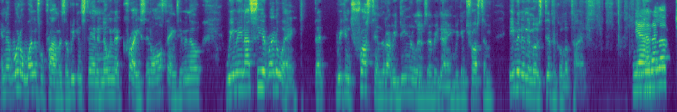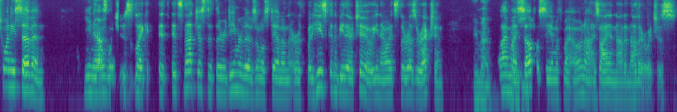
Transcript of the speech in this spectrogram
And that what a wonderful promise that we can stand in knowing that Christ in all things, even though we may not see it right away, that we can trust him that our Redeemer lives every day. And We can trust him even in the most difficult of times. Yeah, and, then, and I love 27 you know, yes. which is like it, it's not just that the Redeemer lives and will stand on the earth, but he's going to be there too. You know, it's the resurrection. Amen. I Amen. myself will see him with my own eyes, I and not another, which is,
